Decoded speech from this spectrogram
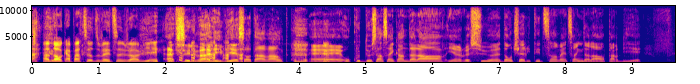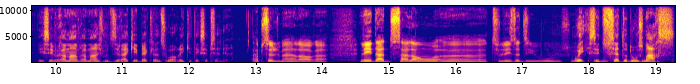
ah, donc à partir du 26 janvier. Absolument, les billets sont en vente euh, au coût de 250 Il y a un reçu, un don de charité de 125 par billet. Et c'est vraiment, vraiment, je vous dirais, à Québec, là, une soirée qui est exceptionnelle. Absolument. Alors, euh, les dates du salon, euh, tu les as dit ou Oui, c'est du 7 au 12 mars,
